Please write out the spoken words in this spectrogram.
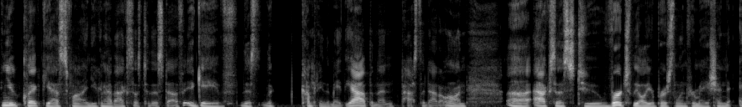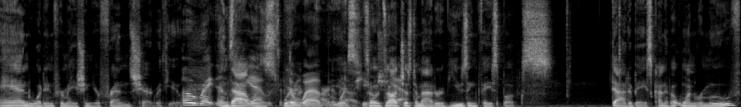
and you clicked, yes, fine, you can have access to this stuff. It gave this, the company that made the app and then passed the data on, uh, access to virtually all your personal information and what information your friends shared with you. Oh, right. And so, that yeah, it was the where The web part of was it. huge. So it's not Yeah. just a matter of using Facebook's database kind of at one remove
